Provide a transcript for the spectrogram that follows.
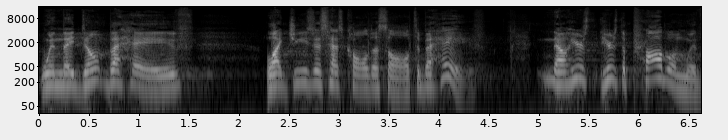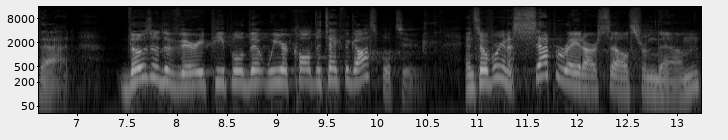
when they don't behave like Jesus has called us all to behave. Now, here's here's the problem with that. Those are the very people that we are called to take the gospel to. And so, if we're going to separate ourselves from them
